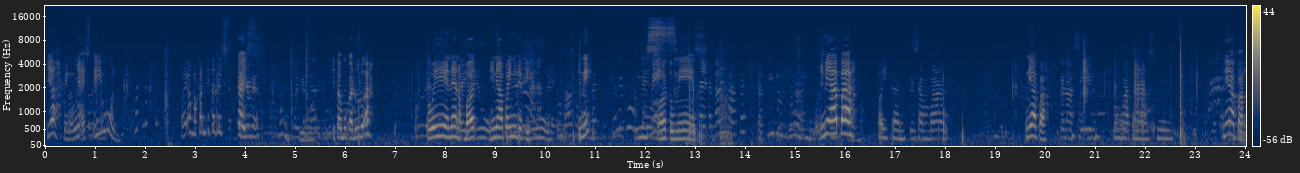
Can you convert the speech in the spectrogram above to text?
Ya, minumnya es timun. Ayo ah, makan kita guys. Guys, kita buka dulu ah. Wih, ini enak banget. Ini apa ini dia, Ki? Ini? Tumis. Oh, tumis. Ini apa? Oh, ikan. Sambal, Ini apa? ikan asin, Oh, ikan asin. Ini apa?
